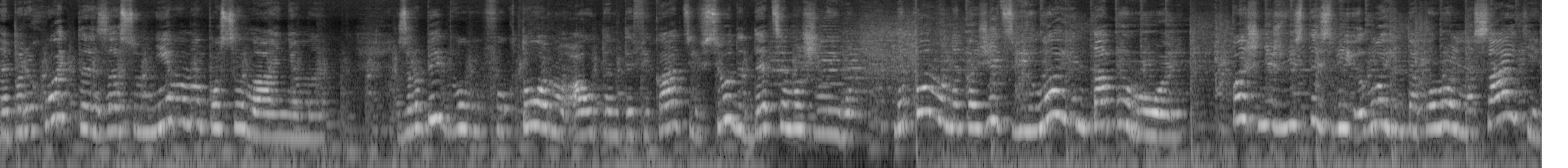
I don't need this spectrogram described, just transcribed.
Не переходьте за сумнівими посиланнями. Зробіть двофакторну аутентифікацію всюди, де це можливо. Нікому не кажіть свій логін та пароль. Перш ніж ввести свій логін та пароль на сайті,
